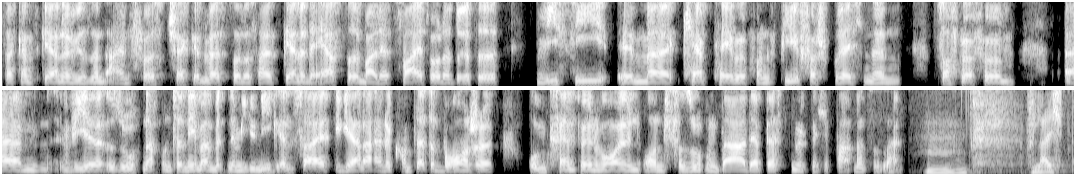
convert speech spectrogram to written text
Ich sage ganz gerne, wir sind ein First-Check-Investor. Das heißt, gerne der erste, mal der zweite oder dritte VC im äh, Cap-Table von vielversprechenden Softwarefirmen. Ähm, wir suchen nach Unternehmern mit einem Unique Insight, die gerne eine komplette Branche umkrempeln wollen und versuchen da der bestmögliche Partner zu sein. Hm. Vielleicht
